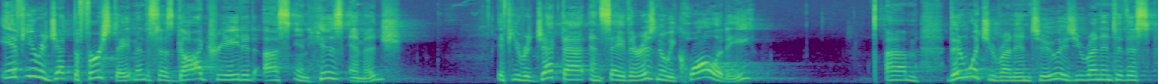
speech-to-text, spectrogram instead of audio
If you reject the first statement that says God created us in his image, if you reject that and say there is no equality, um, then what you run into is you run into this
